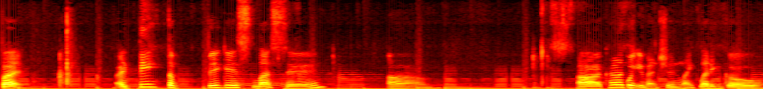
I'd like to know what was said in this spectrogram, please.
But I think the biggest lesson, um, uh, kind of like what you mentioned, like letting go.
